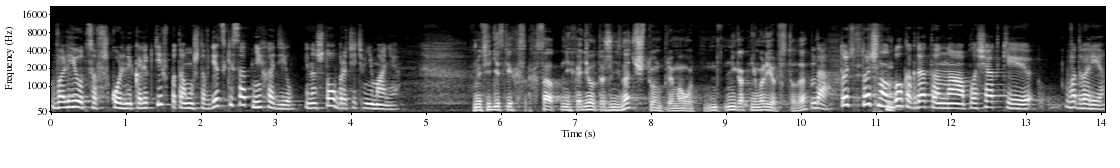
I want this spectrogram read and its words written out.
вольется в школьный коллектив, потому что в детский сад не ходил. И на что обратить внимание? Но если детский сад не ходил, это же не значит, что он прямо вот никак не вольется-то, да? Да, точ- точно он был когда-то на площадке во дворе.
